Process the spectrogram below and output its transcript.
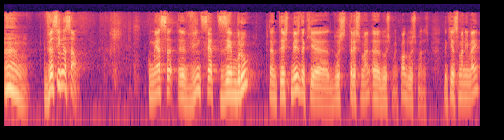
Vacinação. Começa a 27 de dezembro, portanto, deste mês, daqui a duas, três semanas, duas semanas, qual duas semanas? daqui a semana e meia?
